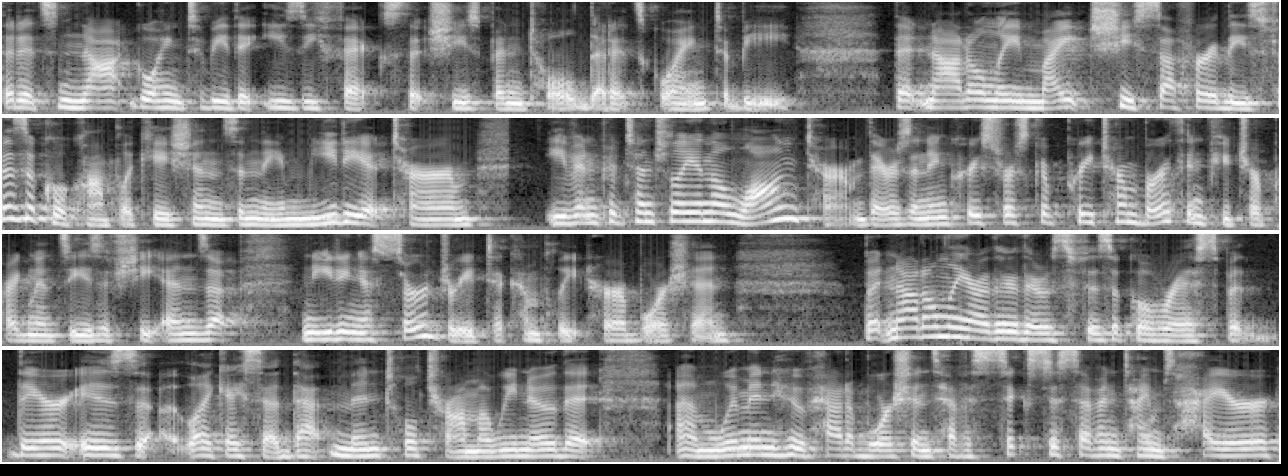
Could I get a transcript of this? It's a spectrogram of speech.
that it's not going to be the easy fix that she's been told that it's going to be. That not only might she suffer these physical complications in the immediate term, even potentially in the long term, there's an increased risk of preterm birth in future pregnancies if she ends up needing a surgery to complete her abortion. But not only are there those physical risks, but there is, like I said, that mental trauma. We know that um, women who've had abortions have a six to seven times higher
